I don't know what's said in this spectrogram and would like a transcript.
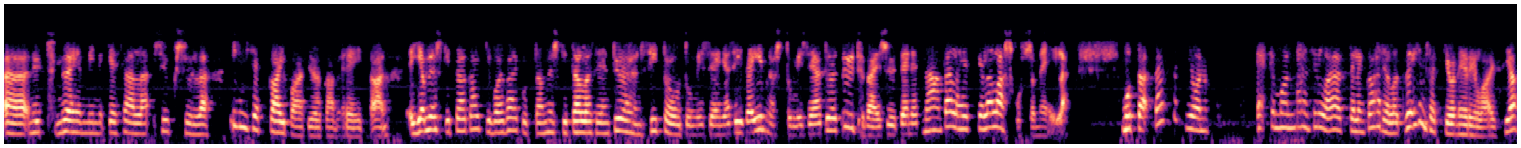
ää, nyt myöhemmin kesällä, syksyllä ihmiset kaipaa työkavereitaan. Ja myöskin tämä kaikki voi vaikuttaa myöskin tällaiseen työhön sitoutumiseen ja siitä innostumiseen ja työtyytyväisyyteen, että nämä on tällä hetkellä laskussa meillä. Mutta tässäkin on, ehkä mä vähän sillä ajattelen kahdella, että ihmisetkin on erilaisia,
